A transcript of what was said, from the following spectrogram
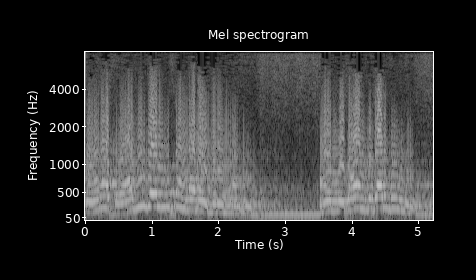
زمانہ کو آجی دور میں نہ جرمان ہم نظام بگڑ گئی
